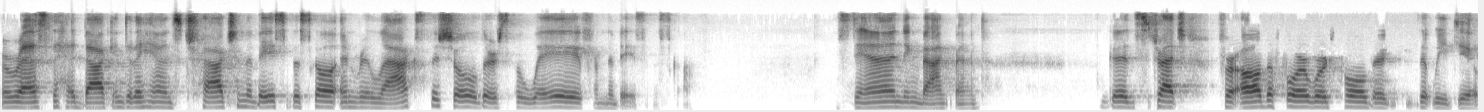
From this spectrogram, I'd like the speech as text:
Rest the head back into the hands, traction the base of the skull, and relax the shoulders away from the base of the skull. Standing back bend. Good stretch for all the forward fold that we do.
